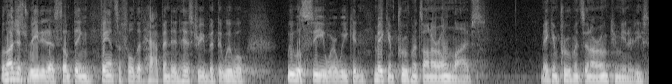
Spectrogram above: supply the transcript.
we'll not just read it as something fanciful that happened in history, but that we will, we will see where we can make improvements on our own lives, make improvements in our own communities,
